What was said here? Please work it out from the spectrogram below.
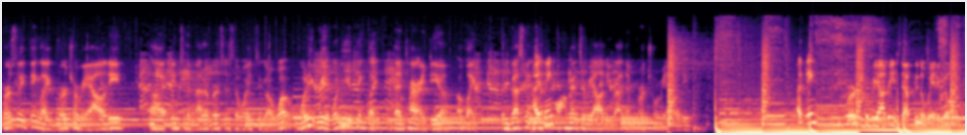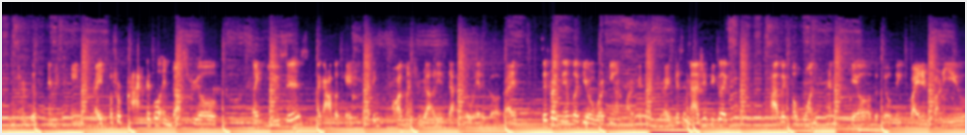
personally think like virtual reality uh, into the metaverse is the way to go. What what do you wait? What do you think like the entire idea of like investment in think, augmented reality rather than virtual reality? I think virtual reality is definitely the way to go in terms of entertainment, right? But for practical industrial like uses, like applications, I think augmented reality is definitely the way to go, right? Say for example, like you're working on architecture, right? Just imagine if you could like have like a one tenth scale of the building right in front of you,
